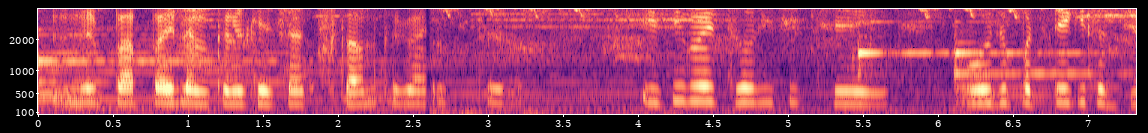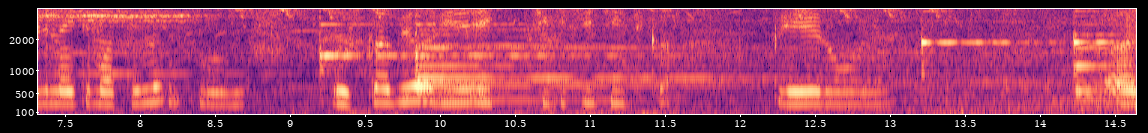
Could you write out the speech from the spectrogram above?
मेरे पापा इन अंकल के साथ काम करवा रहे थे। इसी में थोड़ी सी वो जो पट्टे की सब्ज़ी बनाई थी मौसम में उसका भी और ये एक किसी चीज़ का पेड़ और है। और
